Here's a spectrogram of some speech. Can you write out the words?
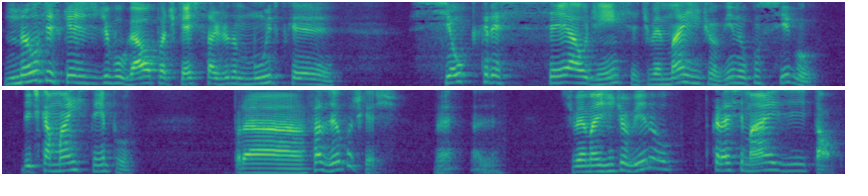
Não se esqueça de divulgar o podcast, isso ajuda muito, porque se eu crescer a audiência, tiver mais gente ouvindo, eu consigo dedicar mais tempo para fazer o podcast, né? Se tiver mais gente ouvindo, cresce mais e tal.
